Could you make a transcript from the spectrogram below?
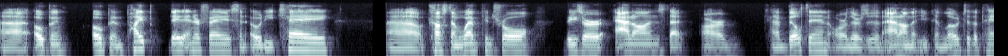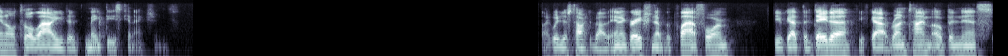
uh, open open pipe data interface and ODK, uh, custom web control. These are add-ons that are kind of built in, or there's an add-on that you can load to the panel to allow you to make these connections. Like we just talked about, the integration of the platform. You've got the data, you've got runtime openness,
